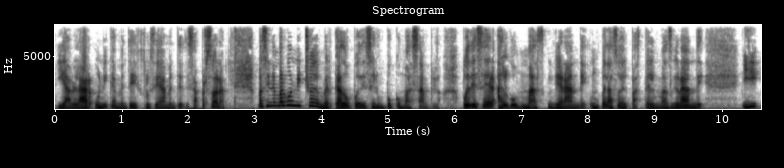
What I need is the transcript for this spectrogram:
y hablar únicamente y exclusivamente de esa persona. Más sin embargo, un nicho de mercado puede ser un poco más amplio, puede ser algo más grande, un pedazo del pastel más grande. Y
